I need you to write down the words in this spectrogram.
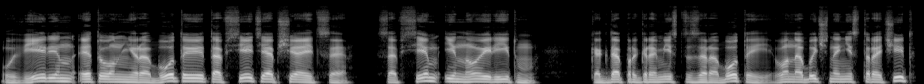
Уверен, это он не работает, а в сети общается. Совсем иной ритм. Когда программист за работой, он обычно не строчит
